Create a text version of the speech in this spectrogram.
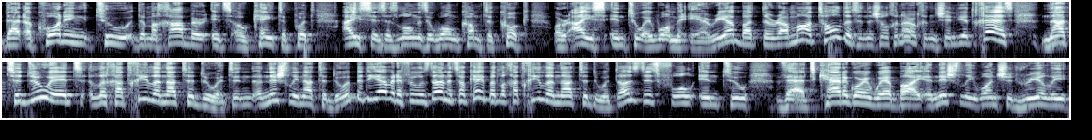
That according to the Machaber, it's okay to put ices as long as it won't come to cook or ice into a warmer area. But the Ramah told us in the Shulchan Aruch and Shin Ches not to do it, lechatchila not to do it, and initially not to do it. But the if it was done, it's okay. But lechatchila not to do it. Does this fall into that category whereby initially one should really,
